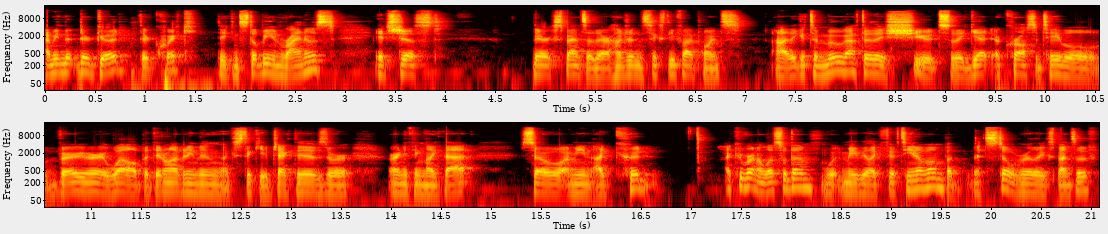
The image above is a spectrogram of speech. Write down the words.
I mean, they're good. They're quick. They can still be in rhinos. It's just they're expensive. They're 165 points. Uh, they get to move after they shoot, so they get across the table very, very well. But they don't have anything like sticky objectives or or anything like that. So, I mean, I could I could run a list with them, with maybe like 15 of them, but it's still really expensive.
